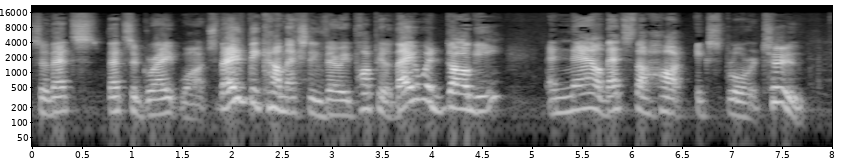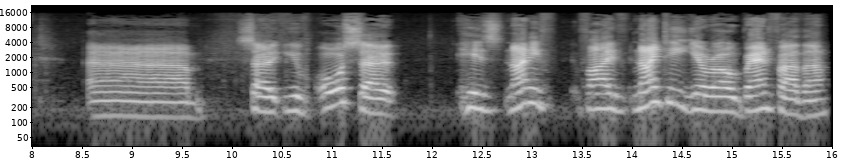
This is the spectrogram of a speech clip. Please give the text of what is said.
So that's that's a great watch. They've become actually very popular. They were doggy, and now that's the hot Explorer 2. Um, so you've also his 95, 90 year old grandfather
